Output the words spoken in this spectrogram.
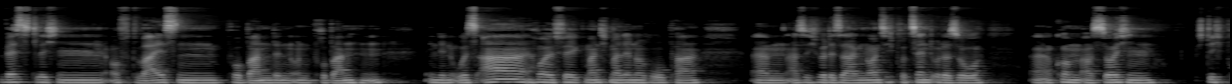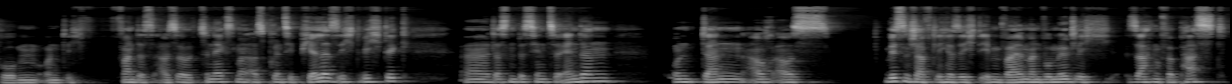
westlichen, oft weißen Probanden und Probanden. In den USA häufig, manchmal in Europa. Ähm, also ich würde sagen, 90 Prozent oder so äh, kommen aus solchen Stichproben. Und ich fand das also zunächst mal aus prinzipieller Sicht wichtig, äh, das ein bisschen zu ändern. Und dann auch aus wissenschaftlicher Sicht, eben weil man womöglich Sachen verpasst,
